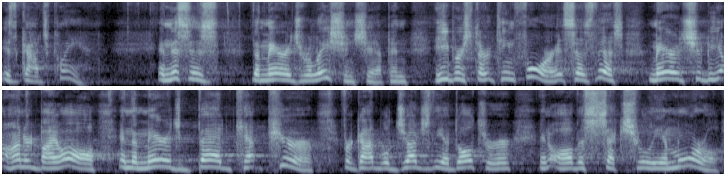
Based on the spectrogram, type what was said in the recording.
is God's plan. And this is the marriage relationship. In Hebrews 13 4, it says this marriage should be honored by all, and the marriage bed kept pure, for God will judge the adulterer and all the sexually immoral.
